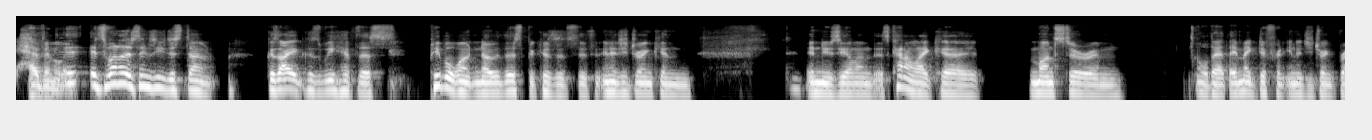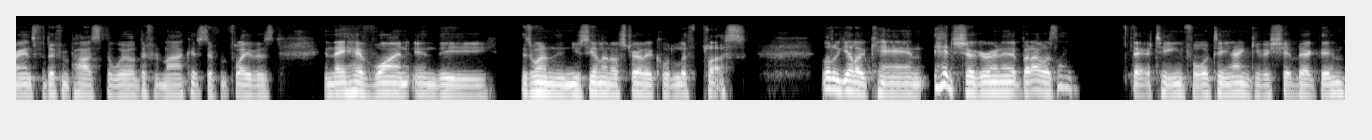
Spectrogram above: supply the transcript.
heavenly? it- it's one of those things you just don't because I because we have this people won't know this because it's it's an energy drink in in New Zealand. It's kind of like uh, Monster and all that. They make different energy drink brands for different parts of the world, different markets, different flavors, and they have one in the there's one in the New Zealand, Australia called Lift Plus. Little yellow can, it had sugar in it, but I was like 13, 14. I didn't give a shit back then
